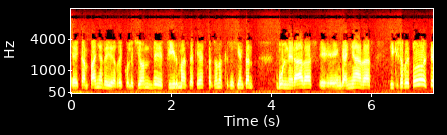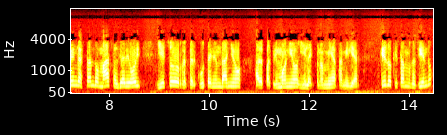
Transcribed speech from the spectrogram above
eh, campaña de recolección de firmas de aquellas personas que se sientan vulneradas, eh, engañadas, y que sobre todo estén gastando más al día de hoy y eso repercuta en un daño al patrimonio y la economía familiar. ¿Qué es lo que estamos haciendo?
